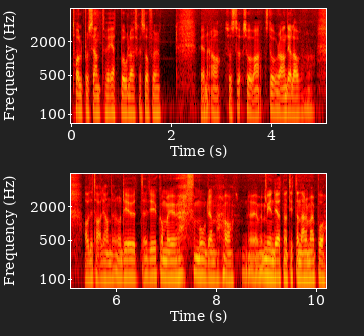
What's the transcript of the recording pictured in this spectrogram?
12 procent för ett bolag ska stå för ja, så, så, så stor andel av, av detaljhandeln. Och det, det kommer ju förmodligen ja, myndigheterna titta närmare på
